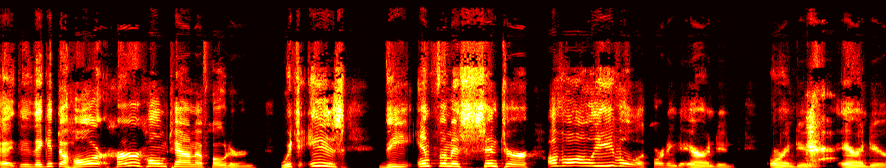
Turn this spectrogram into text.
Uh, they get to her, her hometown of Hordern, which is the infamous center of all evil, according to Arendir. Orendir, Arendir.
